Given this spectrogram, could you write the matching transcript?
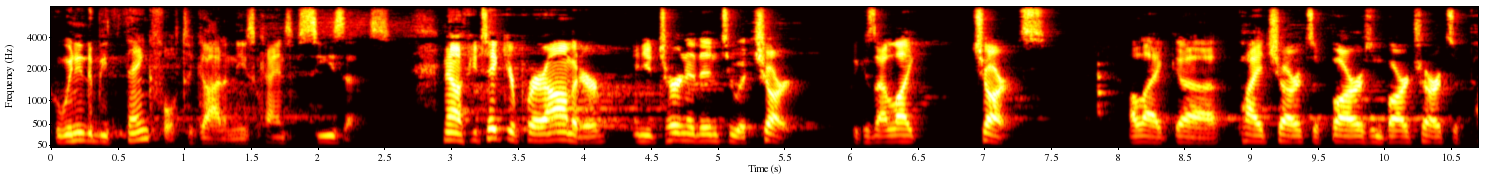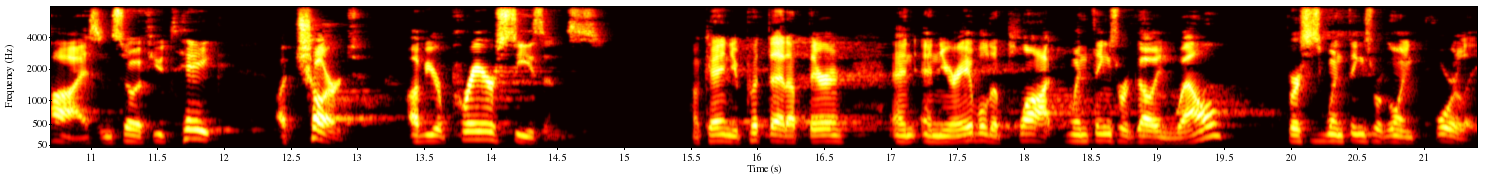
But we need to be thankful to God in these kinds of seasons. Now, if you take your prayerometer and you turn it into a chart, because I like charts, I like uh, pie charts of bars and bar charts of pies. And so if you take a chart of your prayer seasons, okay, and you put that up there, and, and you're able to plot when things were going well versus when things were going poorly.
